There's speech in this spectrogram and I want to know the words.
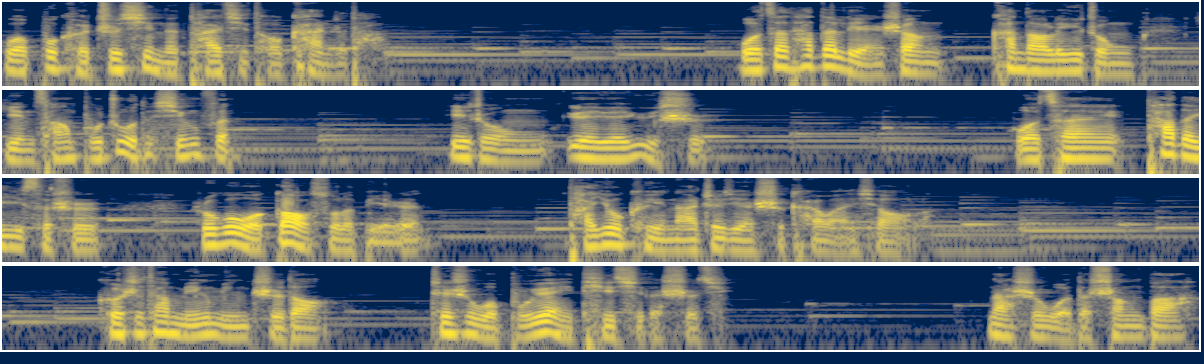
我不可置信的抬起头看着他，我在他的脸上看到了一种隐藏不住的兴奋。一种跃跃欲试。我猜他的意思是，如果我告诉了别人，他又可以拿这件事开玩笑了。可是他明明知道，这是我不愿意提起的事情。那是我的伤疤。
